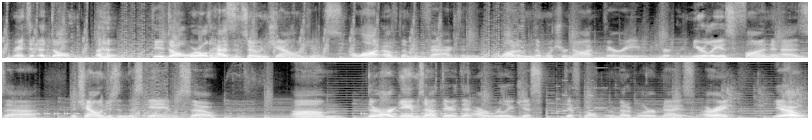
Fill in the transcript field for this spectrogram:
Granted, adult the adult world has its own challenges. A lot of them, in fact, and a lot of them which are not very, very nearly as fun as uh, the challenges in this game. So um, there are games out there that are really just difficult. Ooh, medical herb, nice. All right, yo,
